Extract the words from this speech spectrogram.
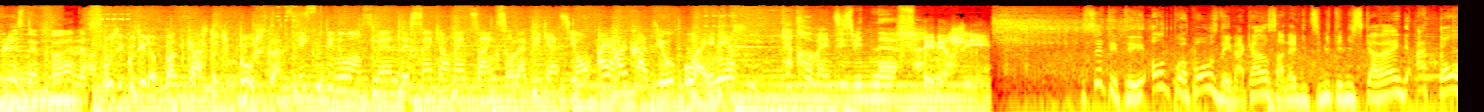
plus de fun. Vous écoutez le podcast du Boost. Écoutez-nous en semaine de 5h25 sur l'application iHeartRadio ou à Énergie. 98.9. Énergie. Cet été, on te propose des vacances en Abitibi-Témiscamingue à ton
